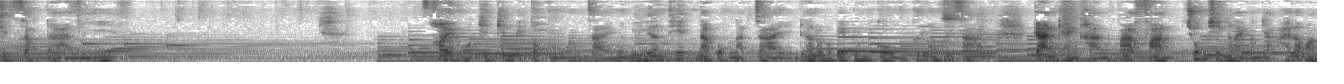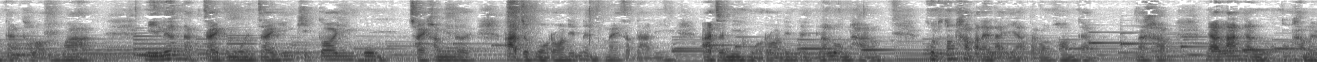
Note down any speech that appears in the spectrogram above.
าววันอาทิตย์สัปดาห์นี้ ค่อยหัวคิดคิดไม่ตกกังวลใจเหมือนมีเรื่องที่หนักอกหนักใจ เดือนเรามาเปรียบโดนโกง ขึ้นลงขึ้นศาลการแข่งขันฟาดฟัน ช่วงชิงอะไรบางอย่างให้ระวังการทะเลาะวิวาทมีเรื่องหนักใจกังวลใจยิ่งคิดก็ยิ่งกุ้ม ใช้คำนี้เลย อาจจะหัวร้อนนิดหนึ่งในสัปดาห์นี้ อาจจะมีหัวร้อนนิดหนึ่งและรวมทั้ง คุณจะต้องทำอะไรหลายอย่างไปพร้อมๆกันนะครับ งานล้านงานหลวงต้องทำอะไร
